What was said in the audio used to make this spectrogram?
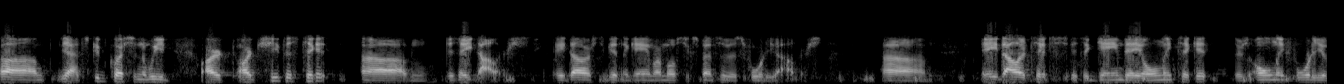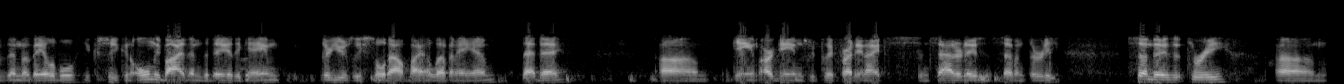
Um, yeah, it's a good question. We our our cheapest ticket um, is eight dollars. Eight dollars to get in the game. Our most expensive is forty dollars. Um, eight dollar tickets. It's a game day only ticket. There's only 40 of them available, you, so you can only buy them the day of the game. They're usually sold out by 11 a.m. that day. Um, game our games we play Friday nights and Saturdays at 7:30, Sundays at three. Um,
